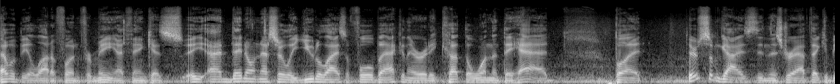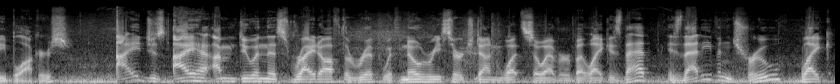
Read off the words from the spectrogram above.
That would be a lot of fun for me, I think, as uh, they don't necessarily utilize a fullback and they already cut the one that they had. But there's some guys in this draft that could be blockers. I just I ha- I'm doing this right off the rip with no research done whatsoever. But like, is that is that even true? Like.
